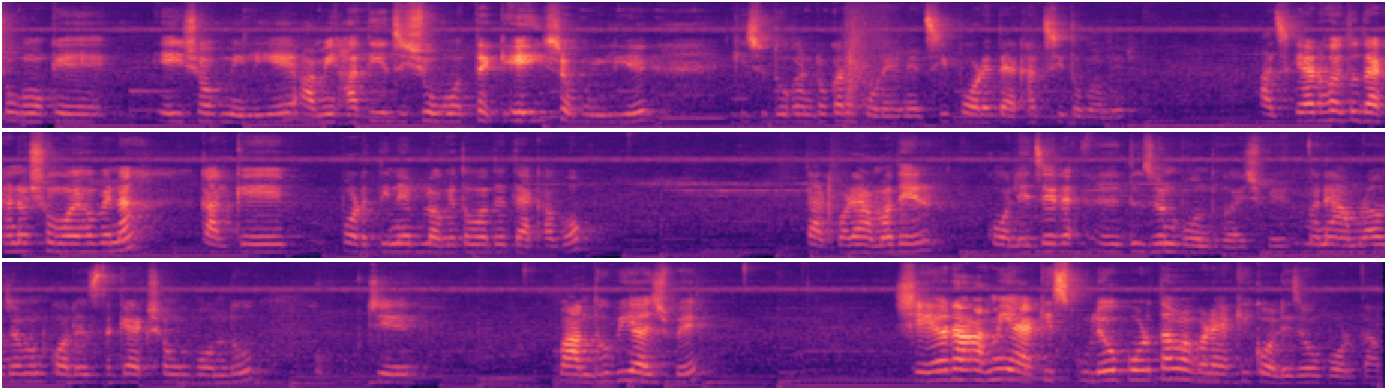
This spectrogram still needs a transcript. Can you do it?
সৌমকে এই সব মিলিয়ে, আমি হাতিয়েছি সৌমর থেকে এই সব মিলিয়ে কিছু দোকান টোকান করে এনেছি, পরে দেখাচ্ছি তোমাদের। আজকে আর হয়তো দেখানোর সময় হবে না, কালকে পরের দিনের ব্লগে তোমাদের দেখাবো। তারপরে আমাদের কলেজের দুজন বন্ধু আসবে। মানে আমরাও যেমন কলেজ থেকে একসঙ্গে বন্ধু, যে বান্ধবী আসবে, সে আর আমি একই স্কুলেও পড়তাম, আবার একই কলেজেও পড়তাম।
